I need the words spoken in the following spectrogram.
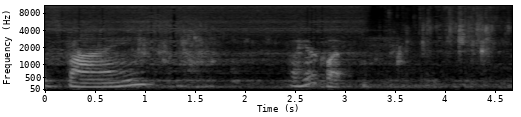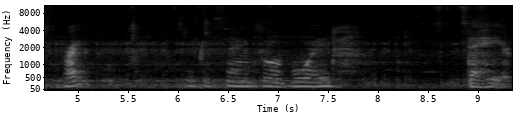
is find a hair clip, right? It's this thing to avoid the hair.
